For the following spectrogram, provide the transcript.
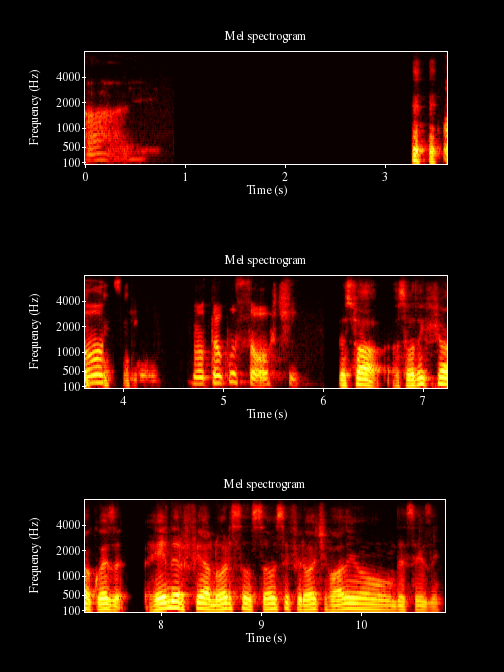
Ai. Senhor, não tô com sorte. Pessoal, eu só vou ter que pedir uma coisa. Renner, Feanor, Sansão e Sephiroth, rolem um D6 aí.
